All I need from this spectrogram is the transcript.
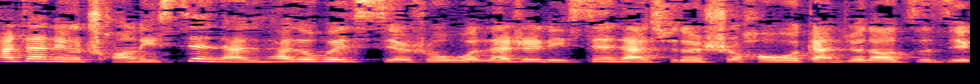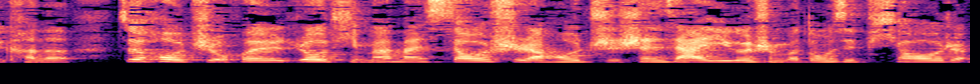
他在那个床里陷下去，他就会写说：“我在这里陷下去的时候，我感觉到自己可能最后只会肉体慢慢消逝，然后只剩下一个什么东西飘着。”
